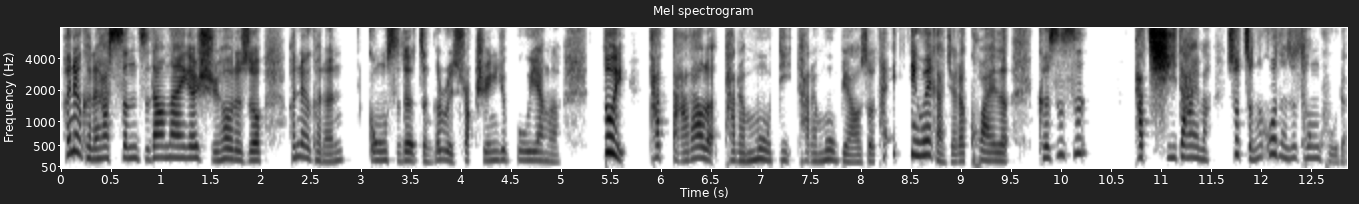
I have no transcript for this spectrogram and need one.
很有可能他升职到那一个时候的时候，很有可能公司的整个 restructuring 就不一样了。对，他达到了他的目的，他的目标的时候，他一定会感觉到快乐。可是是他期待嘛，说整个过程是痛苦的。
